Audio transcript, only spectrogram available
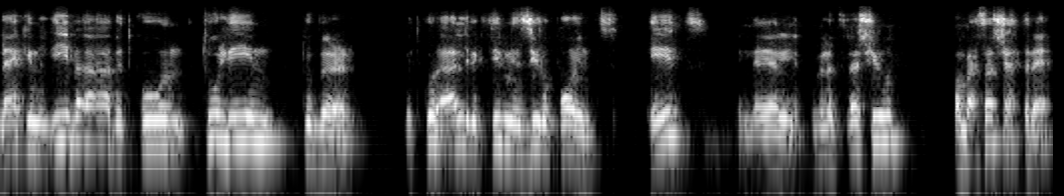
لكن ال E بقى بتكون too lean to burn بتكون أقل بكتير من 0.8 اللي هي ال equivalent ratio فما بيحصلش احتراق.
